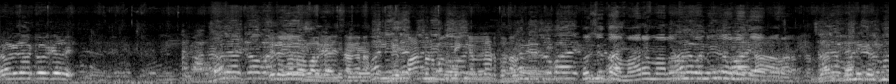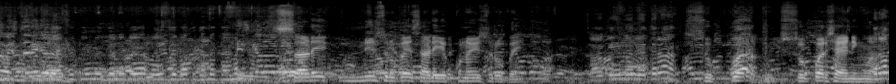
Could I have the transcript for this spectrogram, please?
रवीला टोल गेले. साडे अठरा बाय. हमारा मालूम साडे उन्नीस रुपये साडे एकोणावीस रुपये. सुपर सुपर शायनिंग माल चौदा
